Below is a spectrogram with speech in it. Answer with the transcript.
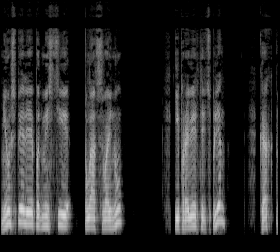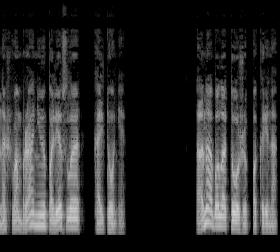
Не успели подмести плац войну и проверить плен, как на Швамбранию полезла Кальтония. Она была тоже покорена.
